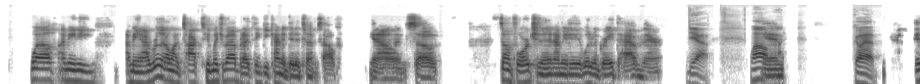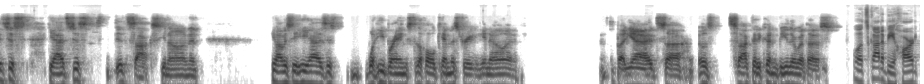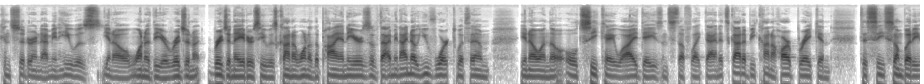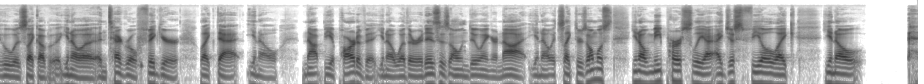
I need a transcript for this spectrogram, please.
Well, I mean, he, I mean, I really don't want to talk too much about it, but I think he kind of did it to himself, you know, and so it's unfortunate. I mean, it would have been great to have him there. Yeah. Well, and go ahead. It's just, yeah, it's just, it sucks, you know, and then, you know, obviously he has his, what he brings to the whole chemistry, you know, and, but yeah, it's, uh, it was sucked that he couldn't be there with us. Well, it's got to be hard considering. I mean, he was, you know, one of the origin originators. He was kind of one of the pioneers of that. I mean, I know you've worked with him, you know, in the old CKY days and stuff like that. And it's got to be kind of heartbreaking to see somebody who was like a, you know, an integral figure like that, you know, not be a part of it, you know, whether it is his own doing or not. You know, it's like there's almost, you know, me personally, I, I just feel like, you know,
